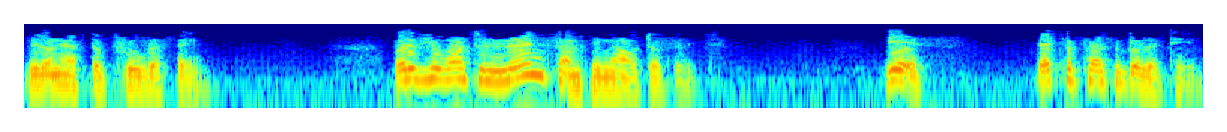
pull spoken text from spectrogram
We don't have to prove a thing. But if you want to learn something out of it, yes, that's a possibility.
